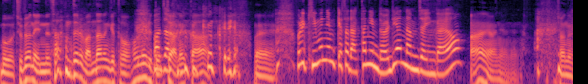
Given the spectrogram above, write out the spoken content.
뭐 주변에 있는 사람들을 만나는 게 더 확률이 높지 않을까. 그래요. 네. 우리 김우님께서 낙타님 널디한 남자인가요? 아니 아니 아니 아니. 저는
